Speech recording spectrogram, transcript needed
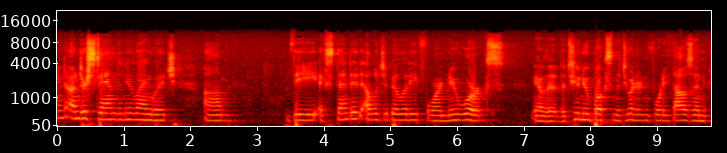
trying to understand the new language, um, the extended eligibility for new works, you know, the, the two new books and the 240,000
